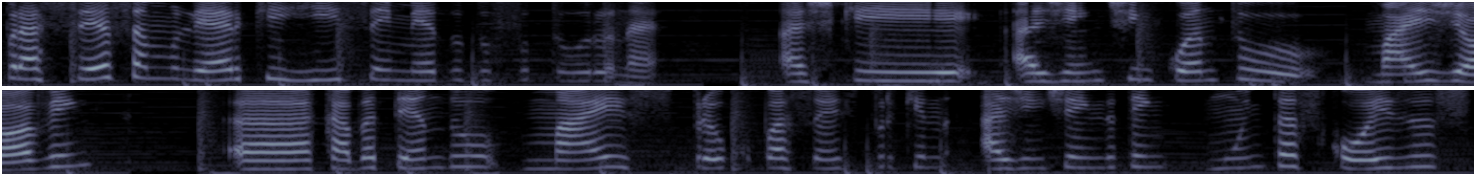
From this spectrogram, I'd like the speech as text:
para ser essa mulher que ri sem medo do futuro, né? Acho que a gente, enquanto mais jovem, uh, acaba tendo mais preocupações porque a gente ainda tem muitas coisas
